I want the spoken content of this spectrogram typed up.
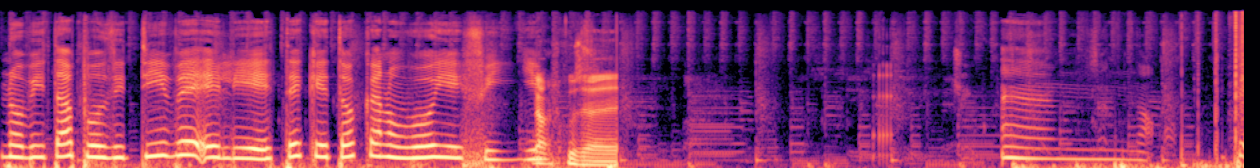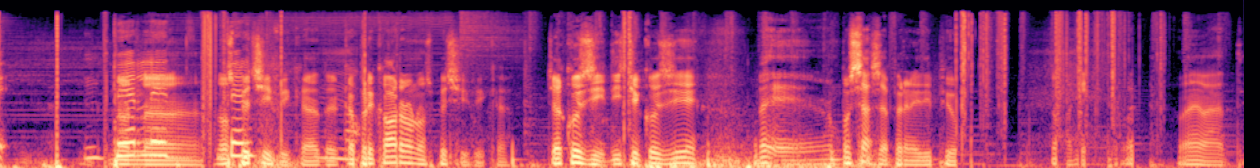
novità positive e liete che toccano voi e i figli. No, scusa. eh, Ehm, no. Pe- per, Non, le, Non Per- specifica, del No. Capricorno non specifica. Cioè così, dice così, beh, non possiamo saperne di più. No, niente, vai- vai avanti.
